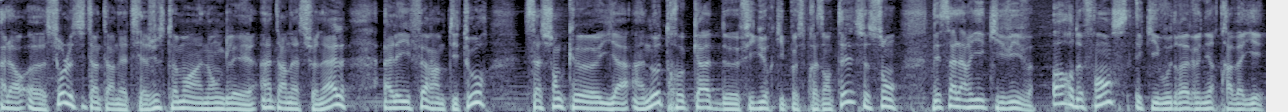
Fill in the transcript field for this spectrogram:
Alors, euh, sur le site internet, il y a justement un onglet international. Allez y faire un petit tour, sachant qu'il y a un autre cas de figure qui peut se présenter. Ce sont des salariés qui vivent hors de France et qui voudraient venir travailler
